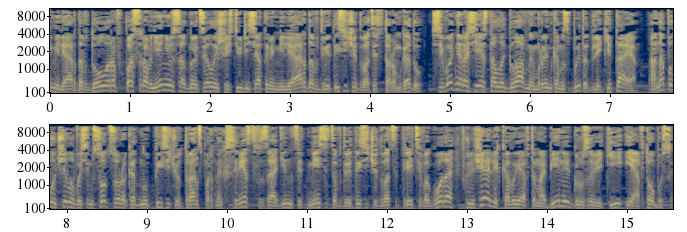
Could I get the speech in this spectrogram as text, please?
миллиардов долларов по сравнению с 1,6 миллиарда в 2022 году. Сегодня Россия стала главным рынком сбыта для Китая. Она получила 841 тысячу транспортных средств за 11 месяцев 2023 года, включая легковые автомобили, грузовики и автобусы.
